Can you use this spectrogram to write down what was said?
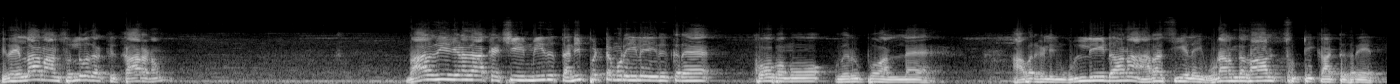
இதையெல்லாம் நான் சொல்லுவதற்கு காரணம் பாரதிய ஜனதா கட்சியின் மீது தனிப்பட்ட முறையிலே இருக்கிற கோபமோ வெறுப்போ அல்ல. அவர்களின் உள்ளீடான அரசியலை உணர்ந்ததால் சுட்டி காட்டுகிறேன்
